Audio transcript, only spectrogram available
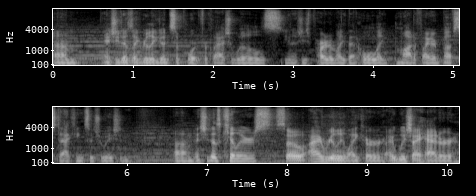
Um, and she does like really good support for Clash of Wills. You know, she's part of like that whole like modifier buff stacking situation. Um, and she does killers, so I really like her. I wish I had her.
